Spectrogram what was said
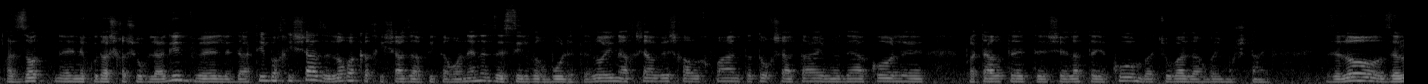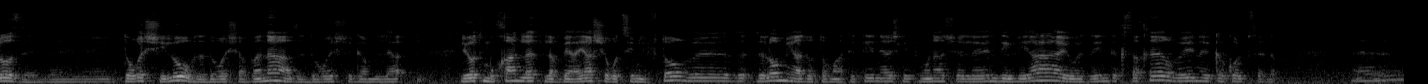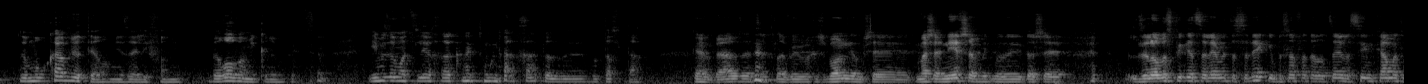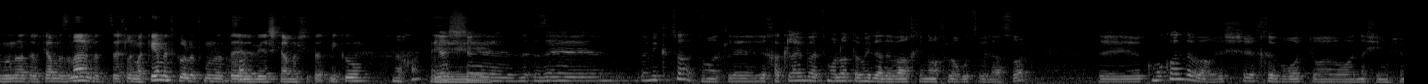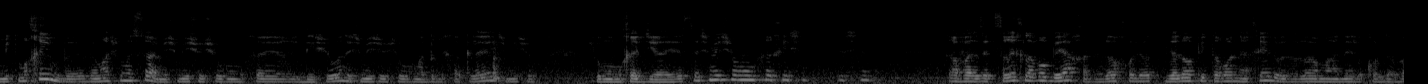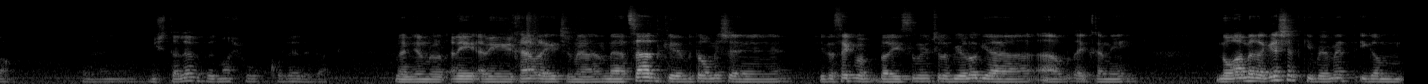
אז זאת נקודה שחשוב להגיד, ולדעתי בחישה זה לא רק החישה זה הפתרון, אין איזה סילבר בולט, זה לא הנה עכשיו יש לך רחפן, אתה תוך שעתיים יודע הכל, פתרת את שאלת היקום והתשובה זה 42. זה לא זה, לא זה, זה דורש שילוב, זה דורש הבנה, זה דורש גם להיות מוכן לבעיה שרוצים לפתור, וזה לא מיד אוטומטית. הנה יש לי תמונה של NDVI או איזה אינדקס אחר, והנה הכל בסדר. אה, זה מורכב יותר מזה לפעמים, ברוב המקרים בעצם. אם זה מצליח רק מתמונה אחת, אז אה, זאת הפתעה. כן, ואז צריך להביא בחשבון גם שמה שאני עכשיו מתמודד איתו, שזה לא מספיק לצלם את השדה, כי בסוף אתה רוצה לשים כמה תמונות על כמה זמן, ואתה צריך למקם את כל התמונות נכון. האלה, ויש כמה שיטת מיקום. נכון, יש, אה, זה, זה, זה מקצוע, זאת אומרת, לחקלאי בעצמו לא תמיד זה הדבר הכי נוח לרוץ ולעשות. זה כמו כל דבר, יש חברות או אנשים שמתמחים במשהו מסוים. יש מישהו שהוא מומחה דישון, יש מישהו שהוא מדריך חקלאי, יש מישהו שהוא מומחה GIS, יש מישהו מומחה חישה. יש... אבל זה צריך לבוא ביחד, זה לא יכול להיות, זה לא הפתרון היחיד וזה לא המענה לכל דבר. משתלב במשהו כולל לדעתי. מעניין מאוד. אני, אני חייב להגיד שמהצד, בתור מי ש... שהתעסק ביישומים של הביולוגיה, העבודה איתכם היא נורא מרגשת, כי באמת היא גם,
